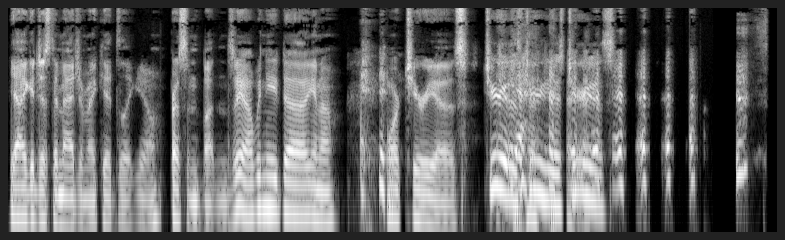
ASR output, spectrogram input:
yeah, I could just imagine my kids like, you know, pressing buttons. Yeah, we need, uh, you know, more Cheerios. Cheerios. Cheerios, Cheerios.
